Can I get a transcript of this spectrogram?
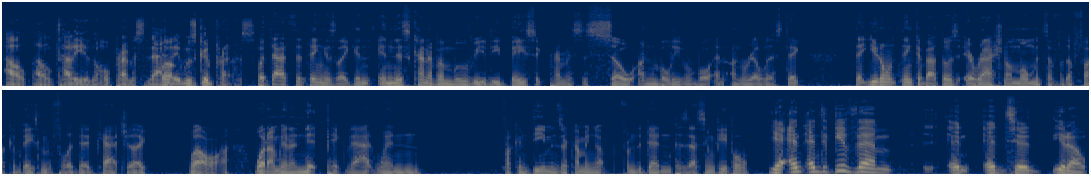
I'll I'll tell you the whole premise of that. Well- it was good premise. But that's the thing is like in in this kind of a movie, the basic premise is so unbelievable and unrealistic that you don't think about those irrational moments of the fucking basement full of dead cats. You're like, well, uh, what? I'm gonna nitpick that when fucking demons are coming up from the dead and possessing people. Yeah, and and to give them and and to you know,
